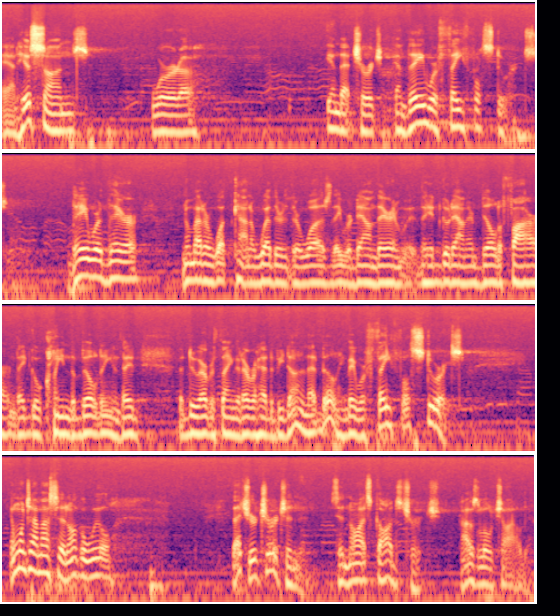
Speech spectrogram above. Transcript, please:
And his sons were uh, in that church, and they were faithful stewards. They were there no matter what kind of weather there was. They were down there and they'd go down there and build a fire and they'd go clean the building and they'd do everything that ever had to be done in that building. They were faithful stewards. And one time I said, Uncle Will, that's your church, isn't it? He said, No, it's God's church. I was a little child then.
